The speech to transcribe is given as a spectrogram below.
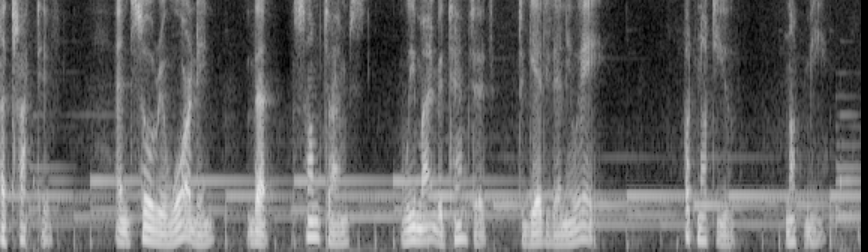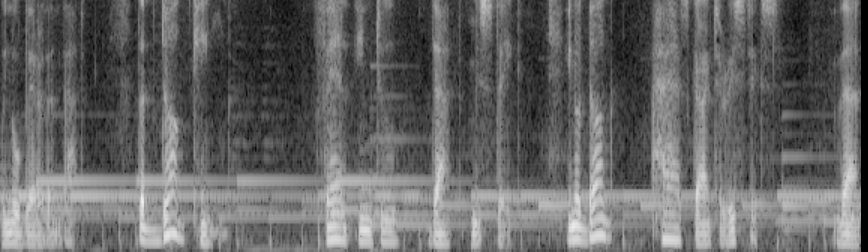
attractive, and so rewarding that sometimes we might be tempted to get it anyway. But not you, not me. We know better than that. The dog king fell into that mistake. You know, dog has characteristics that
